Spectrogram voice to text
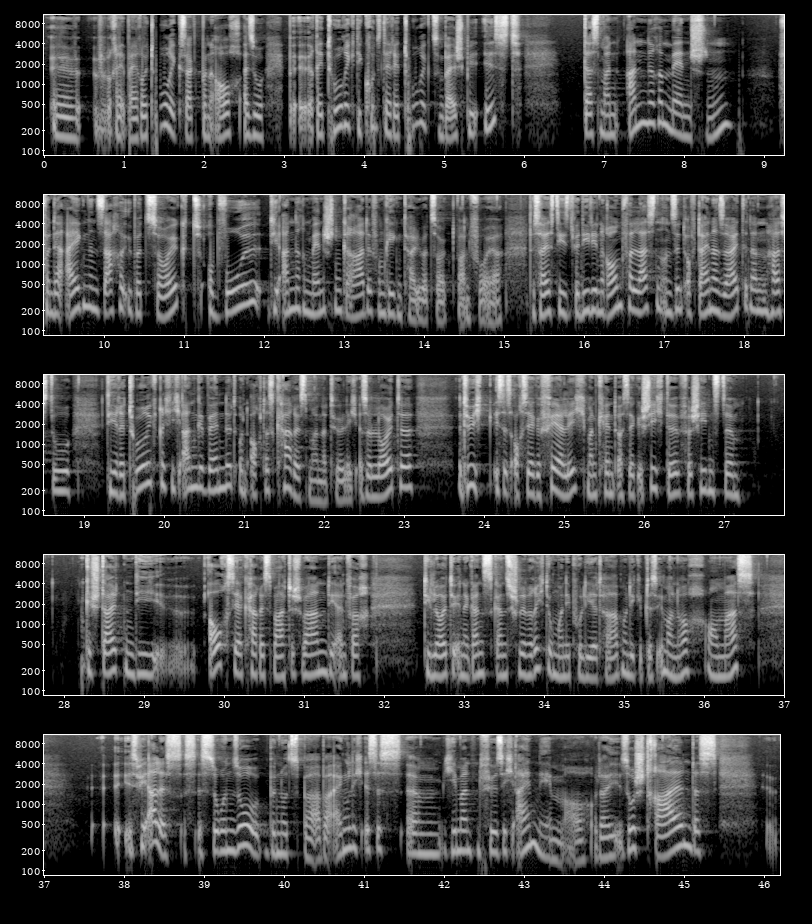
äh, bei Rhetorik sagt man auch, also äh, Rhetorik, die Kunst der Rhetorik zum Beispiel ist, dass man andere Menschen von der eigenen Sache überzeugt, obwohl die anderen Menschen gerade vom Gegenteil überzeugt waren vorher. Das heißt, die, wenn die den Raum verlassen und sind auf deiner Seite, dann hast du die Rhetorik richtig angewendet und auch das Charisma natürlich. Also Leute, Natürlich ist es auch sehr gefährlich. Man kennt aus der Geschichte verschiedenste Gestalten, die äh, auch sehr charismatisch waren, die einfach die Leute in eine ganz, ganz schlimme Richtung manipuliert haben. Und die gibt es immer noch en masse. Äh, ist wie alles. Es ist so und so benutzbar. Aber eigentlich ist es ähm, jemanden für sich einnehmen auch. Oder so strahlen, dass,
